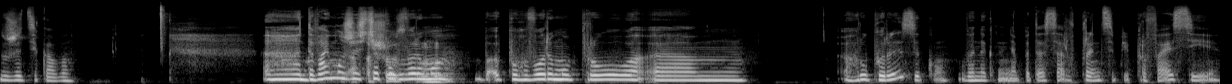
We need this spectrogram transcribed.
Дуже цікаво. Е, давай, може, а ще що? поговоримо поговоримо про ем, групи ризику виникнення ПТСР, в принципі, професії.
